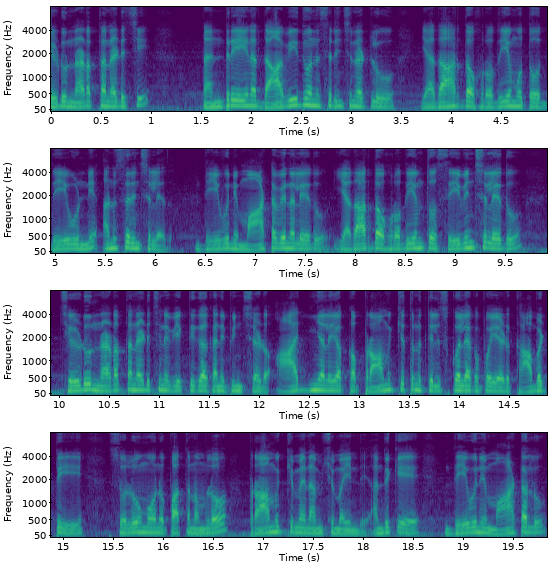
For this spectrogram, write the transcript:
చెడు నడత నడిచి తండ్రి అయిన దావీదు అనుసరించినట్లు యథార్థ హృదయముతో దేవుణ్ణి అనుసరించలేదు. దేవుని మాట వినలేదు యథార్థ హృదయంతో సేవించలేదు చెడు నడత నడిచిన వ్యక్తిగా కనిపించాడు. ఆజ్ఞల యొక్క ప్రాముఖ్యతను తెలుసుకోలేకపోయాడు. కాబట్టి సొలోమోను పతనంలో ప్రాముఖ్యమైన అంశమైంది. అందుకే దేవుని మాటలు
